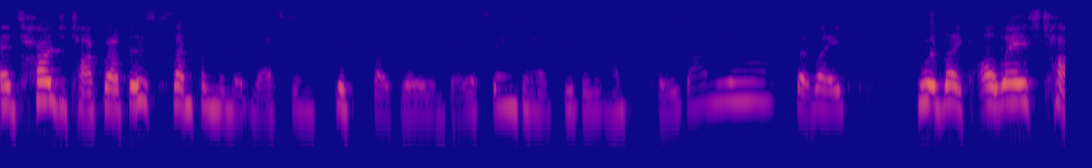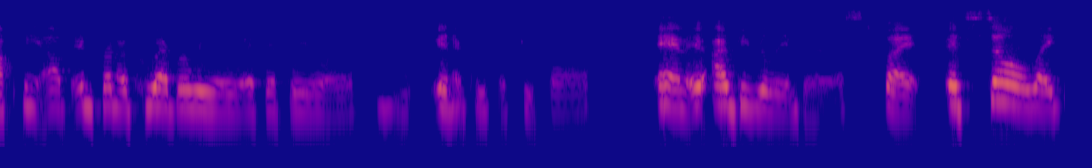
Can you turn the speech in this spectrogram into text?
it's hard to talk about this because I'm from the Midwest and it's like really embarrassing to have people want praise on you, but like who would like always talk me up in front of whoever we were with if we were in a group of people. And it, I'd be really embarrassed, but it's still like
